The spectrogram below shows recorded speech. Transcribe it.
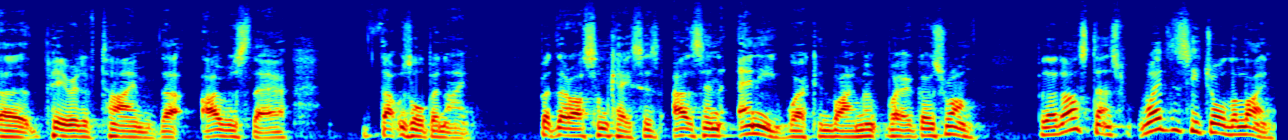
uh, period of time that I was there, that was all benign. But there are some cases, as in any work environment, where it goes wrong. But I'd ask Dan, where does he draw the line?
